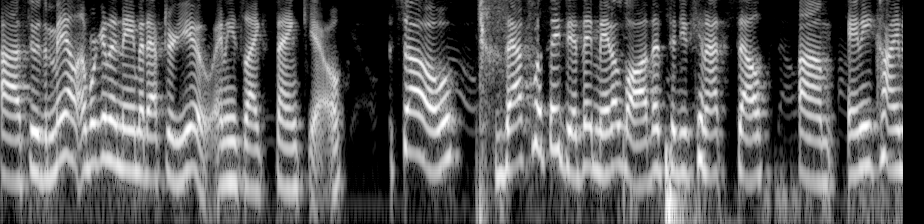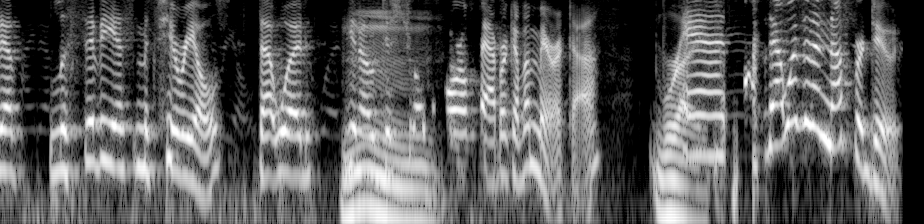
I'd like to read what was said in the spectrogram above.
uh, through the mail, and we're going to name it after you. And he's like, thank you. So that's what they did. They made a law that said you cannot sell um, any kind of lascivious materials that would you know, mm. destroy the moral fabric of America. Right. And that wasn't enough for dude.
